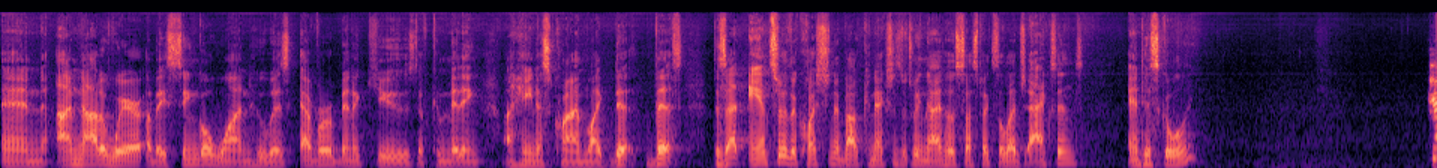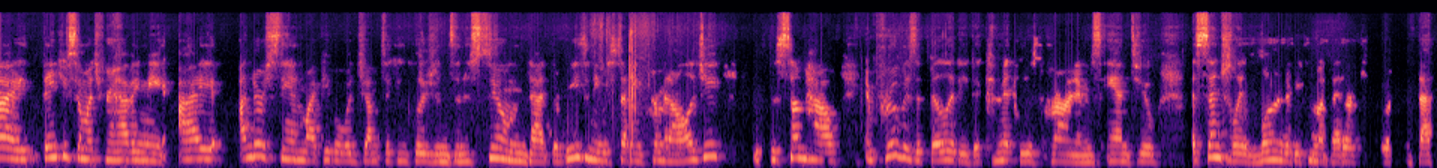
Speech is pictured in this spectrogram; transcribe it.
and I'm not aware of a single one who has ever been accused of committing a heinous crime like this. Does that answer the question about connections between the Idaho suspect's alleged actions and his schooling? Hi, thank you so much for having me. I understand why people would jump to conclusions and assume that the reason he was studying criminology to somehow improve his ability to commit these crimes and to essentially learn to become a better killer. That's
